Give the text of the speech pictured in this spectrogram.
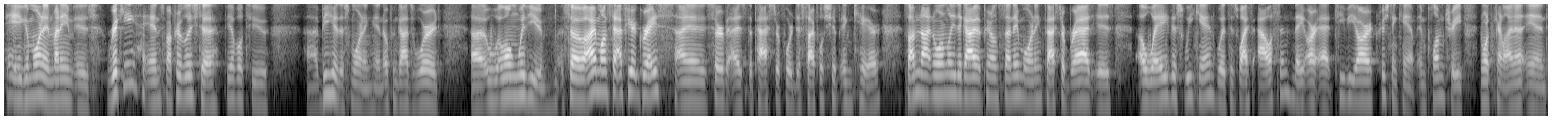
Hey, good morning. My name is Ricky, and it's my privilege to be able to uh, be here this morning and open God's Word uh, along with you. So, I'm on staff here at Grace. I serve as the pastor for discipleship and care. So, I'm not normally the guy up here on Sunday morning. Pastor Brad is away this weekend with his wife Allison. They are at TVR Christian Camp in Plumtree, North Carolina, and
